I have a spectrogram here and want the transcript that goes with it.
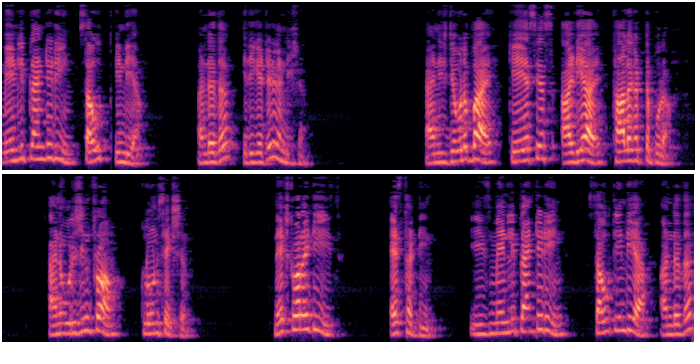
mainly planted in South India under the irrigated condition and is developed by KSS RDI Thalagattapura and origin from clone section. Next variety is S13 is mainly planted in South India under the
